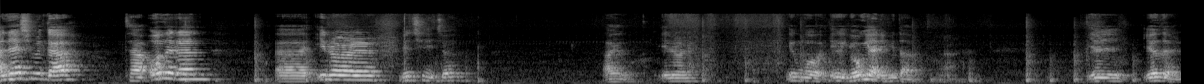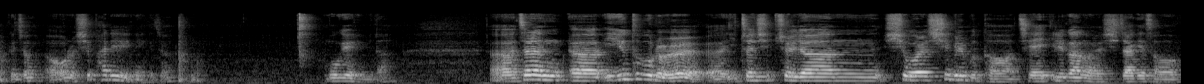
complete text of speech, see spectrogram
안녕하십니까. 자, 오늘은 어, 1월 며칠이죠? 아이고, 1월 이거 뭐 이거 용이 아닙니다. 18, 그죠? 어, 오늘 18일이네, 그죠? 목요일입니다. 어, 저는 어, 이 유튜브를 2017년 10월 10일부터 제 1강을 시작해서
